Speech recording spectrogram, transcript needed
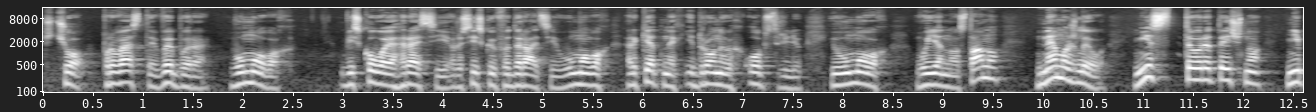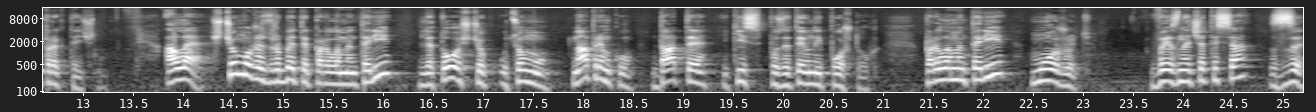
що провести вибори в умовах військової агресії Російської Федерації, в умовах ракетних і дронових обстрілів і в умовах воєнного стану неможливо ні теоретично, ні практично. Але що можуть зробити парламентарі для того, щоб у цьому напрямку дати якийсь позитивний поштовх? Парламентарі можуть визначитися з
